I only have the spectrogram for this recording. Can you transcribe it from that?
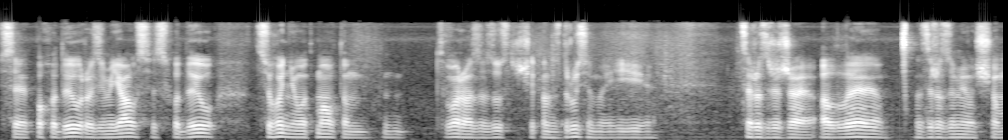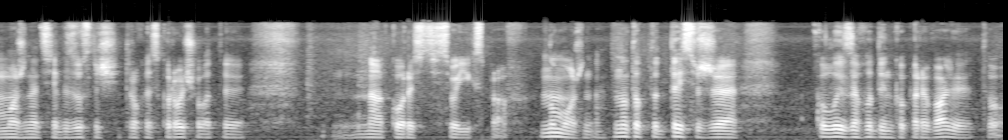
все, походив, розім'явся, сходив. Сьогодні от мав там два рази зустрічі там з друзями і це розряджає. Але зрозумів, що можна ці зустрічі трохи скорочувати на користь своїх справ. Ну, можна. Ну, тобто, десь вже коли за годинку перевалює, то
